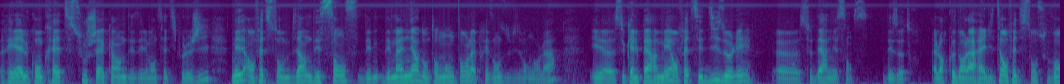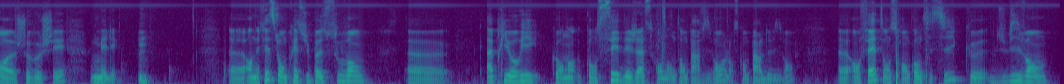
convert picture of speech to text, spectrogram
réelles, concrètes, sous chacun des éléments de cette typologie, mais en fait, ce sont bien des sens, des, manières dont on entend la présence du vivant dans l'art. Et ce qu'elle permet, en fait, c'est d'isoler ce dernier sens des autres. Alors que dans la réalité, en fait, ils sont souvent chevauchés ou mêlés. en effet, si on présuppose souvent a priori qu'on sait déjà ce qu'on entend par vivant lorsqu'on parle de vivant, euh, en fait, on se rend compte ici que du vivant euh,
